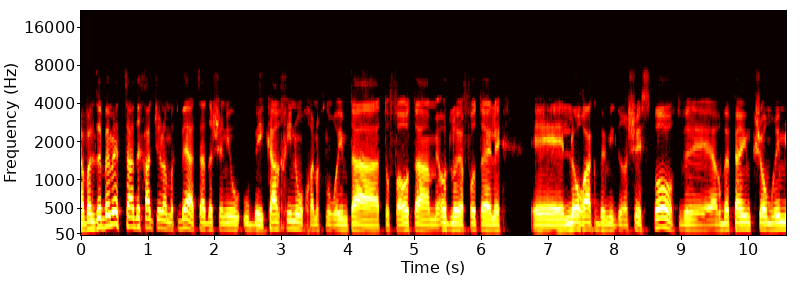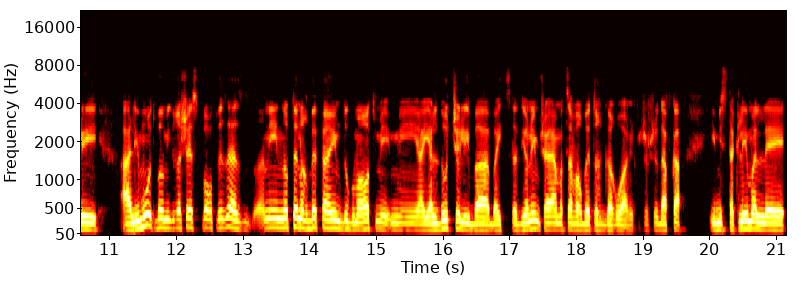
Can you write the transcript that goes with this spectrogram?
אבל זה באמת צד אחד של המטבע, הצד השני הוא, הוא בעיקר חינוך, אנחנו רואים את התופעות המאוד לא יפות האלה, לא רק במגרשי ספורט, והרבה פעמים כשאומרים לי האלימות במגרשי ספורט וזה, אז אני נותן הרבה פעמים דוגמאות מהילדות שלי באיצטדיונים שהיה מצב הרבה יותר גרוע. אני חושב שדווקא אם מסתכלים על uh,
